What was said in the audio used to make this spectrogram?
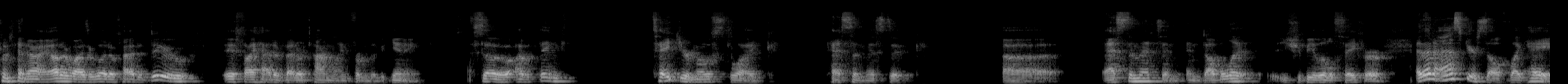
than I otherwise would have had to do if I had a better timeline from the beginning. So I would think take your most like pessimistic uh estimate and, and double it. You should be a little safer. And then ask yourself, like, hey,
